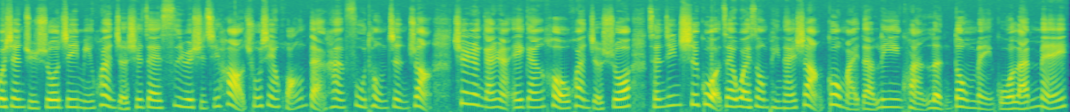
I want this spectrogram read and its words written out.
卫生局说，这一名患者是在四月十七号出现黄疸和腹痛症状，确认感染 A 肝后，患者说曾经吃过在外送平台上购买的另一款冷冻美国蓝莓，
